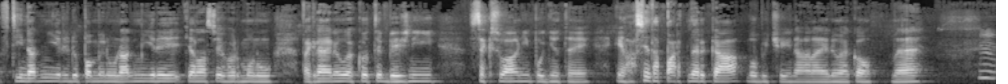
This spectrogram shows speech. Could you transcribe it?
v té nadmíry dopaminu, nadmíry těla těch hormonů, tak najednou jako ty běžný sexuální podněty, je vlastně ta partnerka obyčejná najednou jako ne. Hmm.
